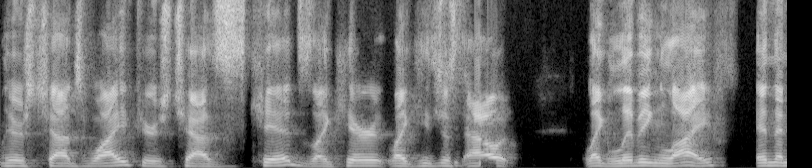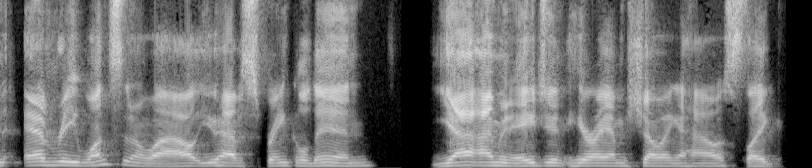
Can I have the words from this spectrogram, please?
Here's Chad's wife. Here's Chaz's kids. Like here, like he's just out, like living life. And then every once in a while, you have sprinkled in, yeah, I'm an agent. Here I am showing a house. Like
